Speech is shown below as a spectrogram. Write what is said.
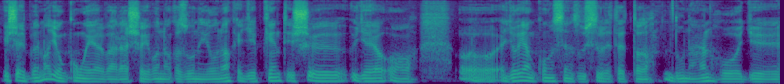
és ebben nagyon komoly elvárásai vannak az Uniónak egyébként, és ugye a, a, egy olyan konszenzus született a Dunán, hogy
